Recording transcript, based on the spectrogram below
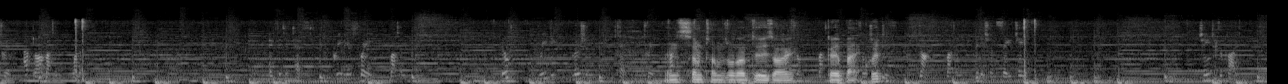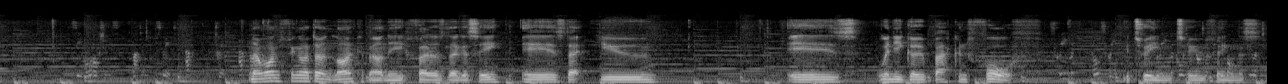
Trim. Add bar button. One. Exited test. Previous frame button. Build. 3D. Motion. Test. Trim. and sometimes what I do is I go backward. Now one thing I don't like about the Photos Legacy is that you is when you go back and forth between two things.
